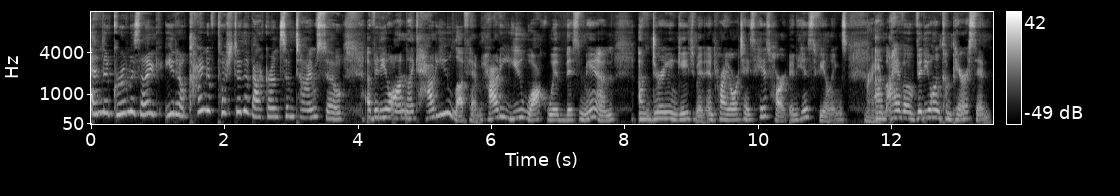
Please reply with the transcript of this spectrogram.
and the groom is like you know kind of pushed to the background sometimes so a video on like how do you love him how do you walk with this man um, during engagement and prioritize his heart and his feelings Right. um, I have a video on comparison.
